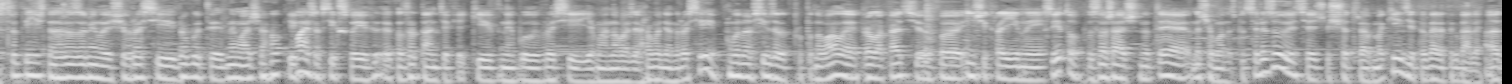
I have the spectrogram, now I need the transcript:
стратегічно зрозуміли, що в Росії робити нема чого. І майже всіх своїх е, консультантів, які в них були в Росії, я маю на увазі громадян Росії. Вони всім запропонували релокацію в інші країни світу, зважаючи на те, на чому вони спеціалізуються, що треба Маккінзі, і так далі. Так далі.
